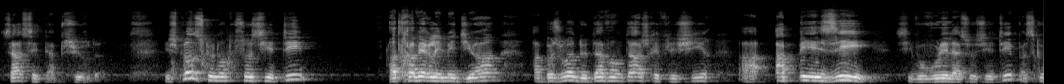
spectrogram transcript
Ça, c'est absurde. Et je pense que notre société, à travers les médias, a besoin de davantage réfléchir à apaiser, si vous voulez, la société, parce que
